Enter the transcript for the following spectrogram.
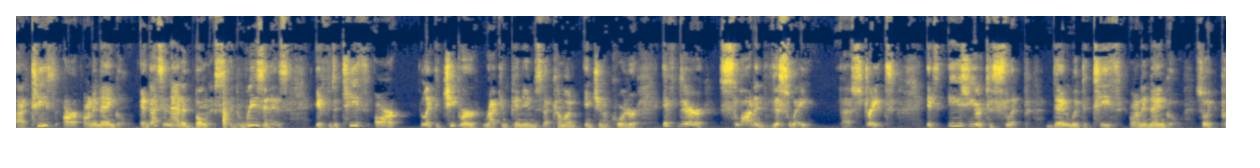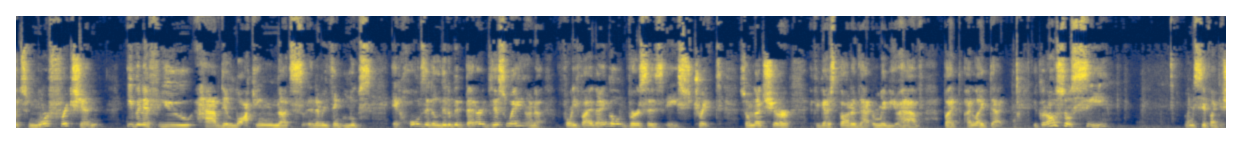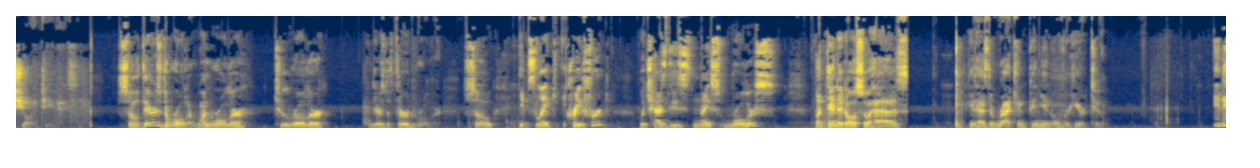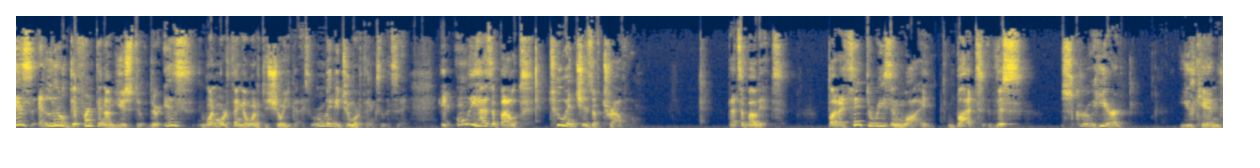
uh, teeth are on an angle and that's an added bonus. And the reason is if the teeth are like the cheaper rack and pinions that come on inch and a quarter, if they're slotted this way, uh, straight, it's easier to slip than with the teeth on an angle. So it puts more friction, even if you have the locking nuts and everything loose. It holds it a little bit better this way on a 45 angle versus a straight. So I'm not sure if you guys thought of that or maybe you have, but I like that. You could also see, let me see if I can show it to you guys. So there's the roller, one roller, two roller, and there's the third roller. So it's like Crayford, which has these nice rollers, but then it also has, it has the rack and pinion over here too it is a little different than I'm used to. There is one more thing I wanted to show you guys, or maybe two more things, let's say. It only has about two inches of travel. That's about it. But I think the reason why, but this screw here, you can,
